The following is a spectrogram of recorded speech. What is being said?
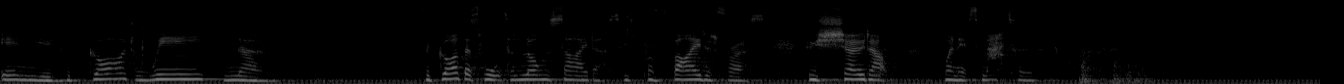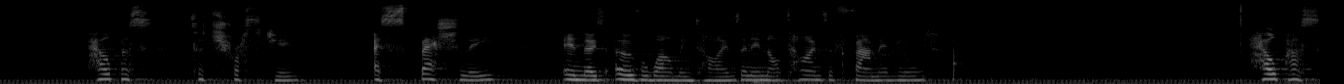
in you, the God we know, the God that's walked alongside us, who's provided for us, who showed up when it's mattered. Help us to trust you, especially in those overwhelming times and in our times of famine, Lord. Help us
